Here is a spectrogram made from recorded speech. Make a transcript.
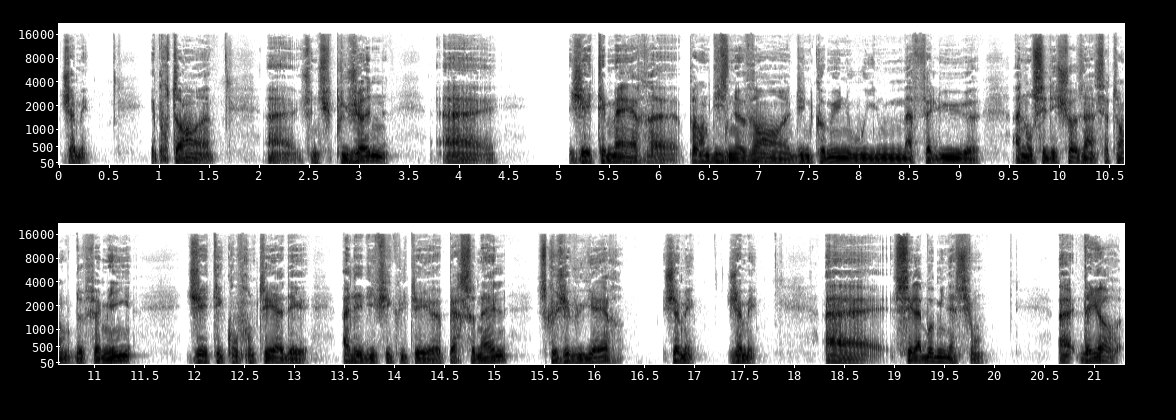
Jamais. Et pourtant, euh, euh, je ne suis plus jeune. Euh, j'ai été maire pendant 19 ans d'une commune où il m'a fallu annoncer des choses à un certain nombre de familles. J'ai été confronté à des, à des difficultés personnelles. Ce que j'ai vu hier, jamais. Jamais. C'est l'abomination. D'ailleurs,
